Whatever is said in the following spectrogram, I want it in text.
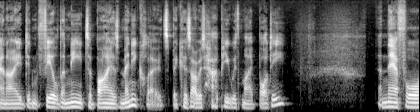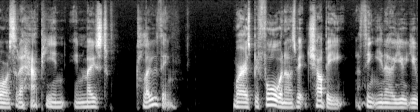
And I didn't feel the need to buy as many clothes because I was happy with my body and therefore sort of happy in, in most clothing. Whereas before, when I was a bit chubby, I think you know you you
